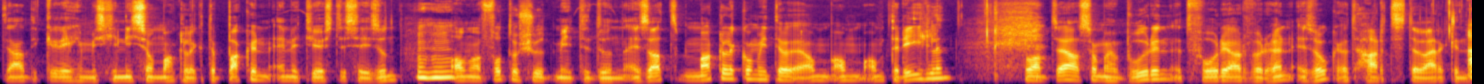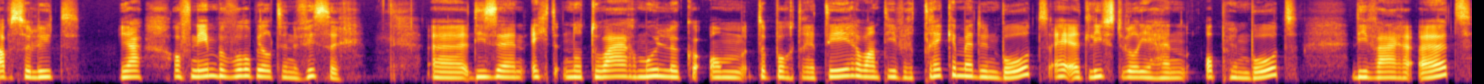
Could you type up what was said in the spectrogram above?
ja, die krijgen misschien niet zo makkelijk te pakken in het juiste seizoen Mhm. om een fotoshoot mee te doen. Is dat makkelijk om, te, om, om, om te regelen? Want ja, sommige boeren, het voorjaar voor hun is ook het hardste werken. Absoluut. Ja, of neem bijvoorbeeld een visser. Eh, die zijn echt notoir moeilijk om te portretteren, want die vertrekken met hun boot. Het liefst wil je hen op hun boot. Die varen uit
